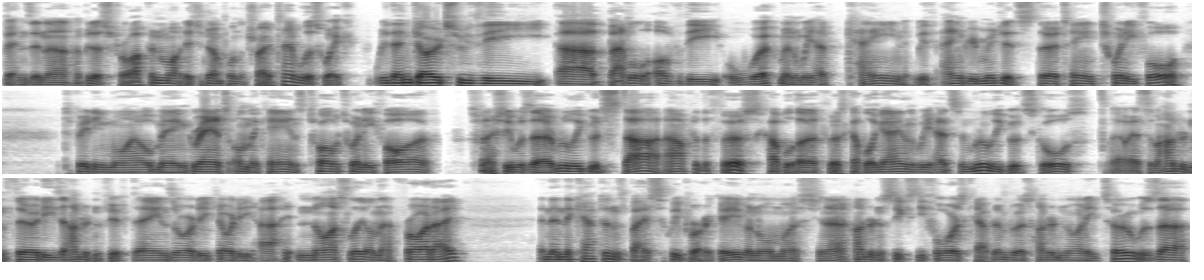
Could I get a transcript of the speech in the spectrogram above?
Ben's in a, a, bit of strife and might need to jump on the trade table this week. We then go to the uh, Battle of the Workmen. We have Kane with Angry Midgets 13-24, defeating my old man Grant on the cans 12-25. This actually was a really good start. After the first couple of first couple of games, we had some really good scores. Uh, we had some 130s, 115s already, already uh, hitting nicely on that Friday. And then the captains basically broke even almost, you know, 164 as captain versus 192. It was uh,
